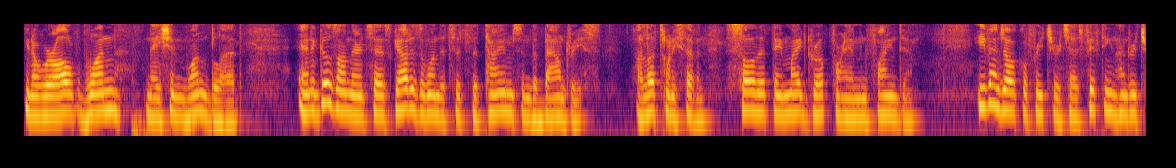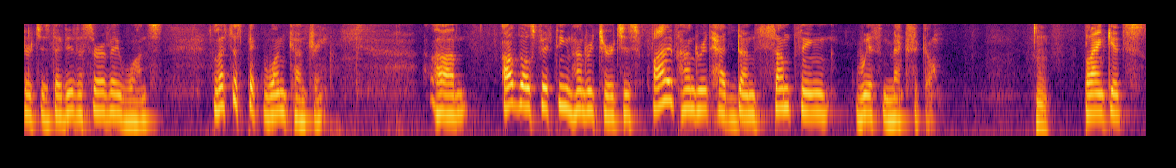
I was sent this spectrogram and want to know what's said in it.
you know, we're all one nation, one blood. And it goes on there and says, God is the one that sets the times and the boundaries. I love 27, so that they might grow up for him and find him. Evangelical Free Church has 1,500 churches. They did a survey once. Let's just pick one country. Um, of those 1,500 churches, 500 had done something with Mexico blankets,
